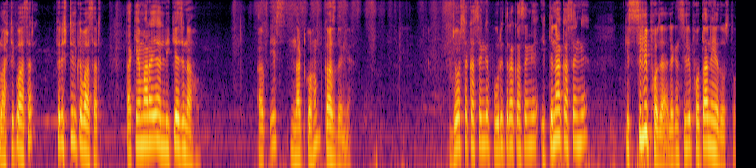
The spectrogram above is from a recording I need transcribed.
प्लास्टिक वाशर फिर स्टील के वाशर, ताकि हमारा यह लीकेज ना हो। अब इस नट को हम कस देंगे। ज़ोर से कसेंगे, पूरी तरह कसेंगे, इतना कसेंगे कि स्लिप हो जाए, लेकिन स्लिप होता नहीं है दोस्तों।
